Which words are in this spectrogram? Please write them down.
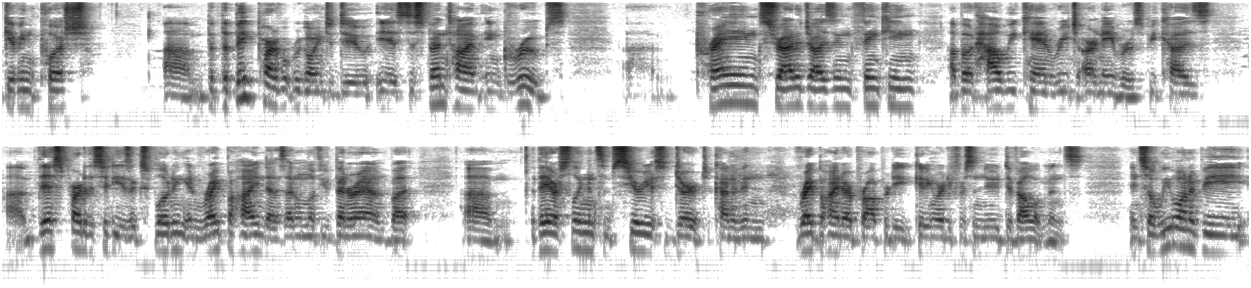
giving push. Um, but the big part of what we're going to do is to spend time in groups praying, strategizing, thinking about how we can reach our neighbors because um, this part of the city is exploding and right behind us. I don't know if you've been around, but um, they are slinging some serious dirt kind of in right behind our property, getting ready for some new developments. And so we want to be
